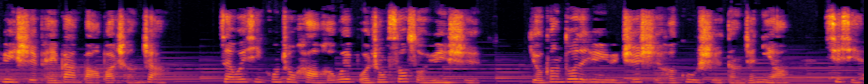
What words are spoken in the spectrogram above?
孕氏陪伴宝宝成长，在微信公众号和微博中搜索孕氏，有更多的孕育知识和故事等着你哦。谢谢。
